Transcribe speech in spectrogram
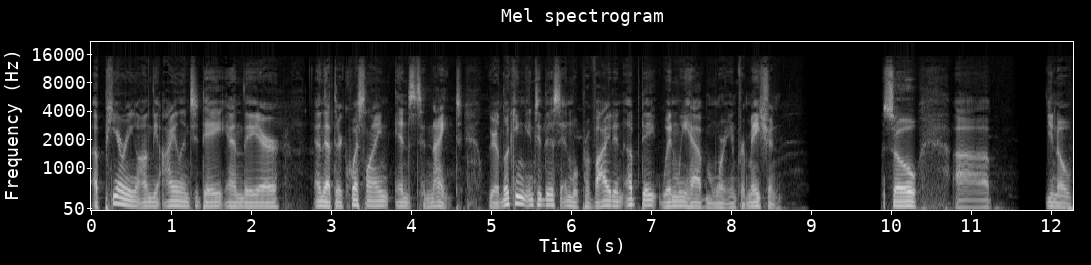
appearing on the island today, and their and that their quest line ends tonight. We are looking into this and will provide an update when we have more information. So, uh, you know,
